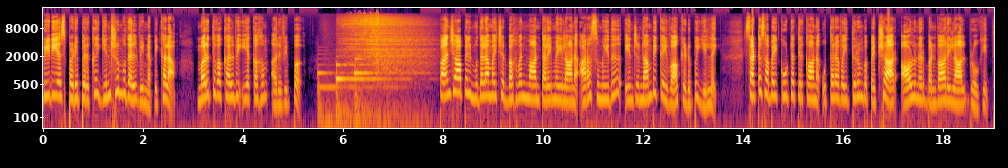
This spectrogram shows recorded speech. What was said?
பிடிஎஸ் படிப்பிற்கு இன்று முதல் விண்ணப்பிக்கலாம். மருத்துவக் கல்வி இயக்ககம் அறிவிப்பு. பஞ்சாபில் முதலமைச்சர் பகவந்த் மான் தலைமையிலான அரசு மீது இன்று நம்பிக்கை வாக்கெடுப்பு இல்லை. சட்டசபை கூட்டத்திற்கான உத்தரவை திரும்ப பெற்றார் ஆளுநர் பன்வாரிலால் புரோஹித்.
